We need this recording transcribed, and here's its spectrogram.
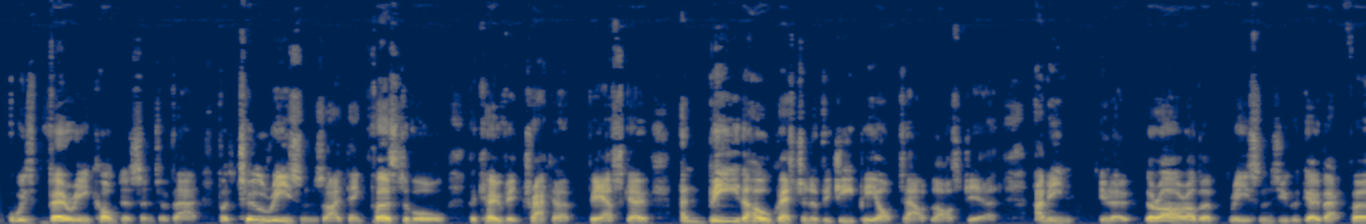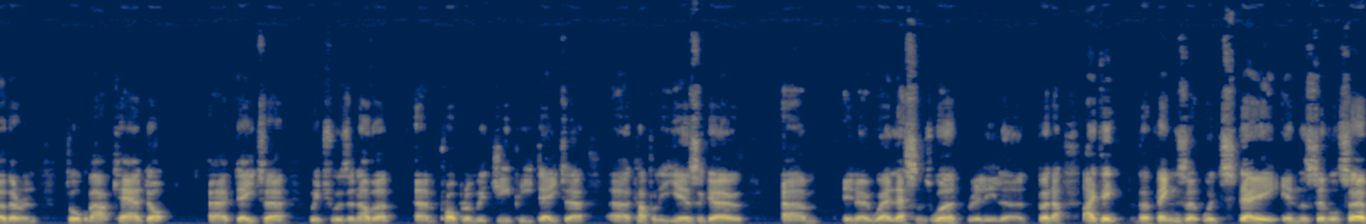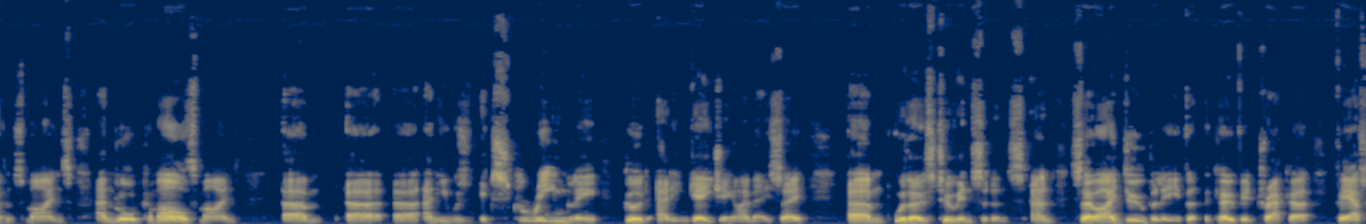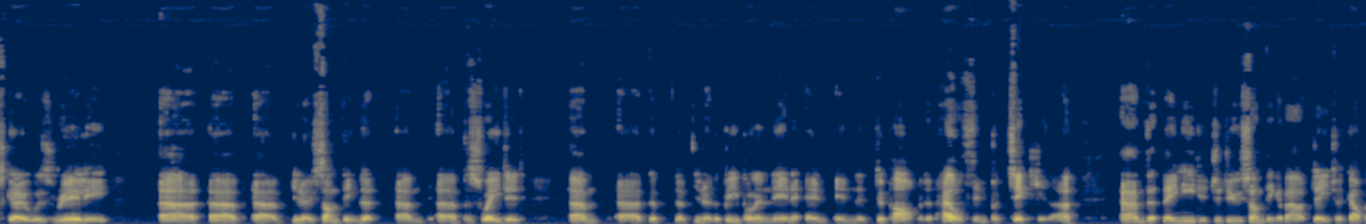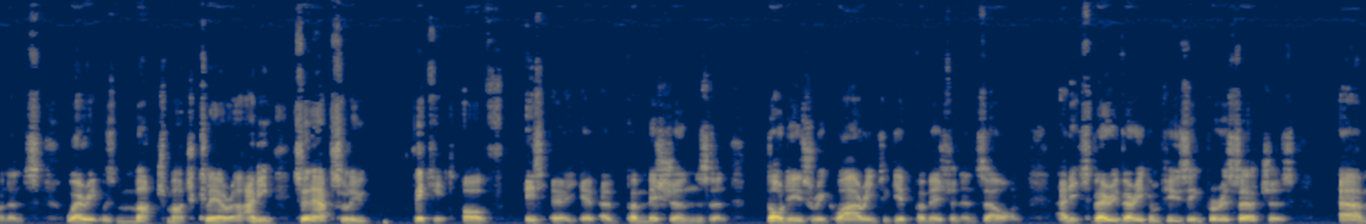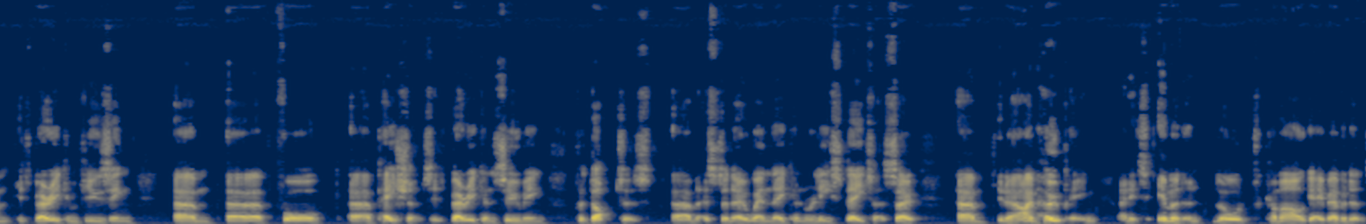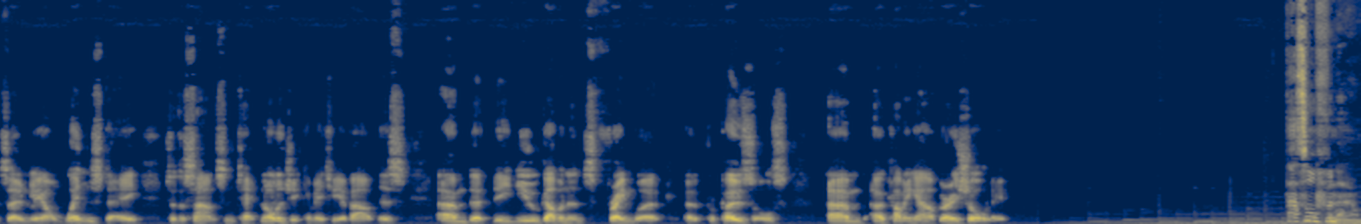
was very cognizant of that for two reasons, I think. First of all, the COVID tracker fiasco, and B, the whole question of the GP opt out last year. I mean, you know, there are other reasons. You could go back further and talk about care dot uh, data, which was another um, problem with GP data uh, a couple of years ago. Um, you know, where lessons weren't really learned. But uh, I think the things that would stay in the civil servants' minds and Lord Kamall's mind, um, uh, uh, and he was extremely good at engaging, I may say, um, were those two incidents. And so I do believe that the COVID tracker fiasco was really, uh, uh, uh, you know, something that um, uh, persuaded um, uh, the, the, you know the people in the in, in the Department of Health in particular um, that they needed to do something about data governance, where it was much much clearer. I mean, it's an absolute thicket of uh, permissions and bodies requiring to give permission and so on, and it's very very confusing for researchers. Um, it's very confusing um, uh, for uh, patients. It's very consuming for doctors um, as to know when they can release data. So, um, you know, I'm hoping, and it's imminent. Lord Kamall gave evidence only on Wednesday to the Science and Technology Committee about this. Um, that the new governance framework uh, proposals um, are coming out very shortly. That's all for now.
